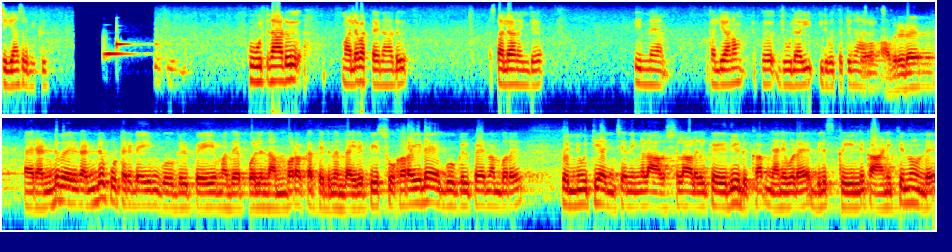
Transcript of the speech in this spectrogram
ചെയ്യാൻ ശ്രമിക്കുക കൂറ്റനാട് മലവട്ടനാട് സ്ഥലമാണ് എന്റെ പിന്നെ കല്യാണം ഇപ്പോൾ ജൂലൈ ഇരുപത്തെട്ട് ഞായറാഴ്ച അവരുടെ രണ്ട് രണ്ടുപേരും രണ്ട് കൂട്ടരുടെയും ഗൂഗിൾ പേയും അതേപോലെ നമ്പറൊക്കെ തരുന്നുണ്ട്. അതിലിപ്പോൾ ഈ സുഹറയുടെ ഗൂഗിൾ പേ നമ്പർ തൊണ്ണൂറ്റി അഞ്ച് നിങ്ങൾ ആവശ്യമുള്ള ആളുകൾക്ക് എഴുതിയെടുക്കാം. ഞാനിവിടെ ഇതിൽ സ്ക്രീനിൽ കാണിക്കുന്നുണ്ട്.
